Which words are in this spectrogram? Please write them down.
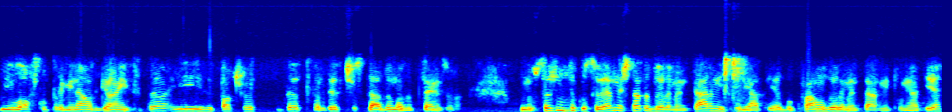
и ловко преминават границата и започват да твърдят, че става дума за цензура. Но всъщност, ако се нещата до елементарни понятия, буквално до елементарни понятия,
